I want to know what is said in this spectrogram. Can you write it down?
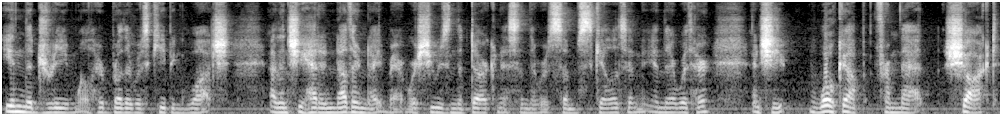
in the dream while her brother was keeping watch. And then she had another nightmare where she was in the darkness and there was some skeleton in there with her. And she woke up from that shocked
